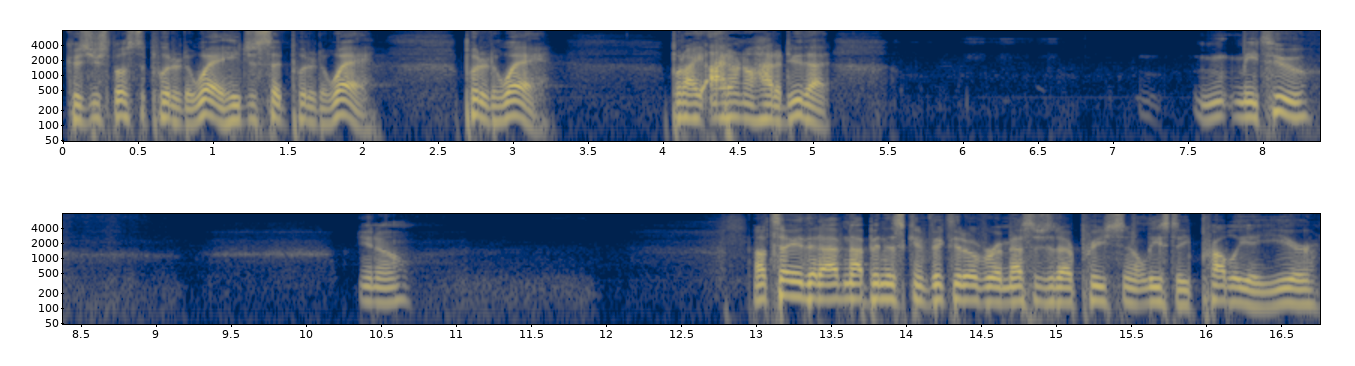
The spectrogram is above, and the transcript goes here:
Because you're supposed to put it away. He just said, put it away. Put it away. But I, I don't know how to do that. M- me too. You know? I'll tell you that I've not been this convicted over a message that I've preached in at least a, probably a year.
